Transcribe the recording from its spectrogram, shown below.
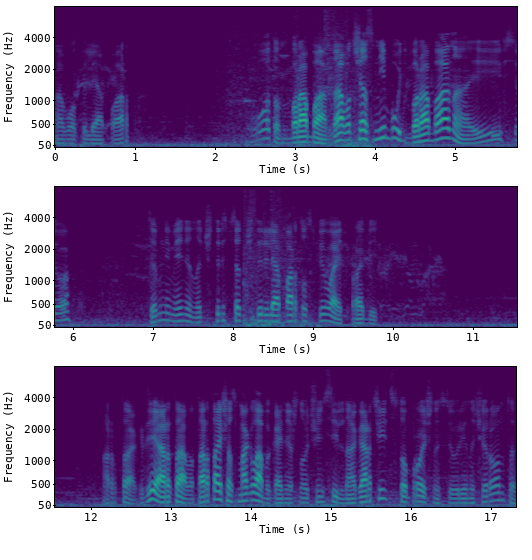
А вот и Леопард. Вот он, барабан. Да, вот сейчас не будь барабана, и все. Тем не менее, на 454 Леопард успевает пробить. Арта. Где арта? Вот арта сейчас могла бы, конечно, очень сильно огорчить. 100 прочности у Рина Черонта.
